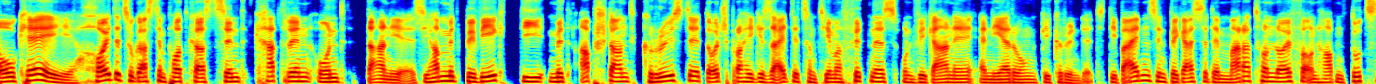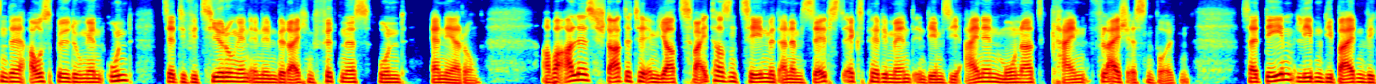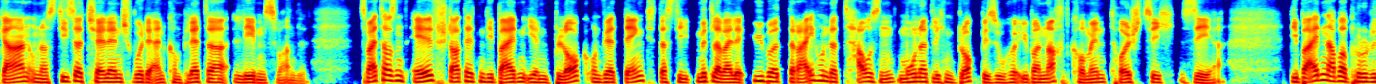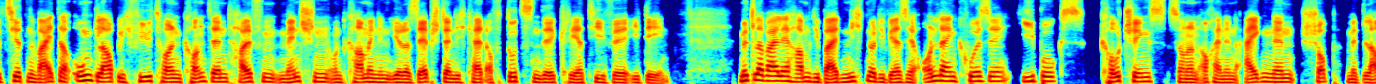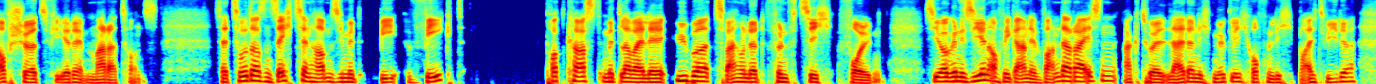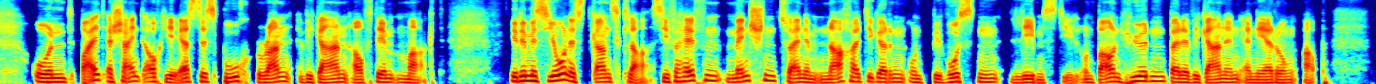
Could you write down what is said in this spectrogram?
Okay, heute zu Gast im Podcast sind Katrin und Daniel. Sie haben mit Bewegt die mit Abstand größte deutschsprachige Seite zum Thema Fitness und vegane Ernährung gegründet. Die beiden sind begeisterte Marathonläufer und haben Dutzende Ausbildungen und Zertifizierungen in den Bereichen Fitness und Ernährung. Aber alles startete im Jahr 2010 mit einem Selbstexperiment, in dem sie einen Monat kein Fleisch essen wollten. Seitdem leben die beiden vegan und aus dieser Challenge wurde ein kompletter Lebenswandel. 2011 starteten die beiden ihren Blog und wer denkt, dass die mittlerweile über 300.000 monatlichen Blogbesucher über Nacht kommen, täuscht sich sehr. Die beiden aber produzierten weiter unglaublich viel tollen Content, halfen Menschen und kamen in ihrer Selbstständigkeit auf Dutzende kreative Ideen. Mittlerweile haben die beiden nicht nur diverse Online-Kurse, E-Books, Coachings, sondern auch einen eigenen Shop mit Laufshirts für ihre Marathons. Seit 2016 haben sie mit Bewegt Podcast mittlerweile über 250 Folgen. Sie organisieren auch vegane Wanderreisen, aktuell leider nicht möglich, hoffentlich bald wieder. Und bald erscheint auch ihr erstes Buch Run Vegan auf dem Markt. Ihre Mission ist ganz klar. Sie verhelfen Menschen zu einem nachhaltigeren und bewussten Lebensstil und bauen Hürden bei der veganen Ernährung ab.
